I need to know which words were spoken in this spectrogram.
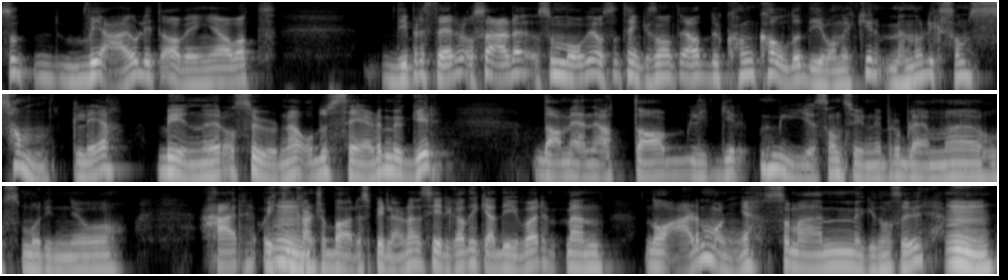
Så vi er jo litt avhengig av at de presterer. Og så, er det, så må vi også tenke sånn at ja, du kan kalle det divanykker, men når liksom samtlige begynner å surne, og du ser det mugger, da mener jeg at da ligger mye sannsynlig problemet hos Mourinho her, og ikke Mm. kanskje bare spillerne. Jeg sier ikke at det ikke er Divar, men nå er det mange som er muggen og sur. Mm.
